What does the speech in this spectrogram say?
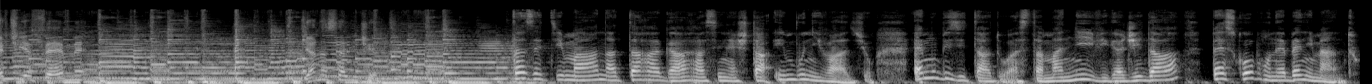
RCFM Diana Saligetti. Esta semana, Tarragara se está em Bonivazio. Hemos visitado esta magnífica cidade para descobrir um evenimento.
